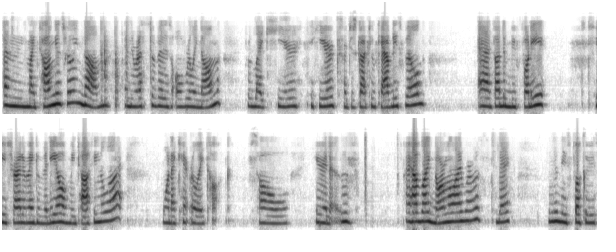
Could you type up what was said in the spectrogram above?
and my tongue is really numb, and the rest of it is all really numb, from like here to here, because I just got two cavities filled, and I thought it'd be funny to try to make a video of me talking a lot when I can't really talk. So, here it is. I have like normal eyebrows today. Look at these fuckers.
